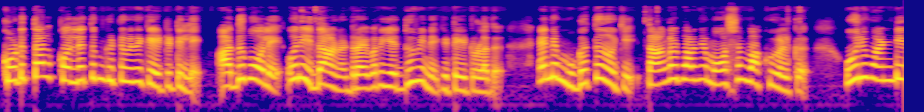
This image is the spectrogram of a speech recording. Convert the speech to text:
കൊടുത്താൽ കൊല്ലത്തും കിട്ടുമെന്ന് കേട്ടിട്ടില്ലേ? അതുപോലെ ഒരു ഇതാണ് ഡ്രൈവർ യദുവിന് കിട്ടിയിട്ടുള്ളത്. എന്റെ മുഖത്ത് നോക്കി താങ്കൾ പറഞ്ഞ മോശം വാക്കുകൾക്ക് ഒരു വണ്ടി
